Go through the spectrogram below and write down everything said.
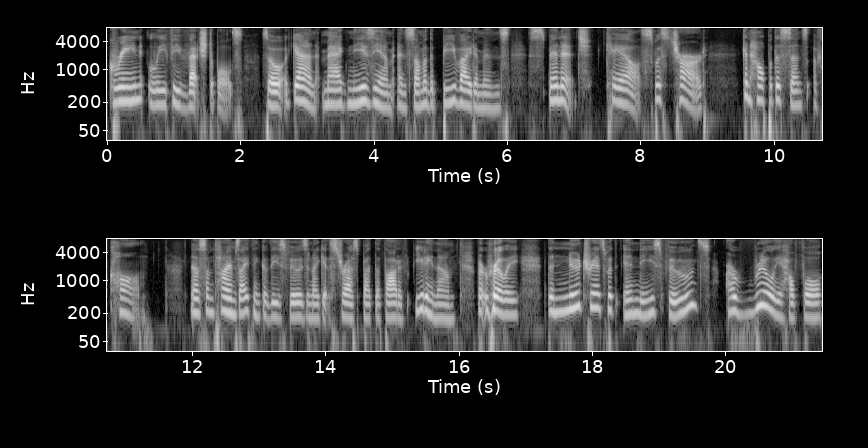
green leafy vegetables. So, again, magnesium and some of the B vitamins, spinach, kale, Swiss chard can help with a sense of calm. Now, sometimes I think of these foods and I get stressed by the thought of eating them, but really, the nutrients within these foods are really helpful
